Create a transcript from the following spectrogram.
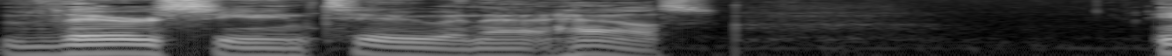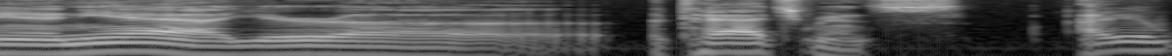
they're seeing too in that house. And yeah, your uh, attachments. I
